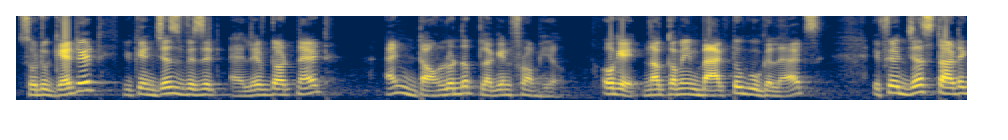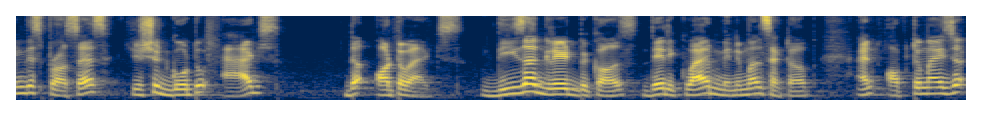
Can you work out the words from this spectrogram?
So to get it, you can just visit airlift.net and download the plugin from here. Okay, now coming back to Google Ads. If you're just starting this process, you should go to Ads, the Auto Ads. These are great because they require minimal setup and optimize your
